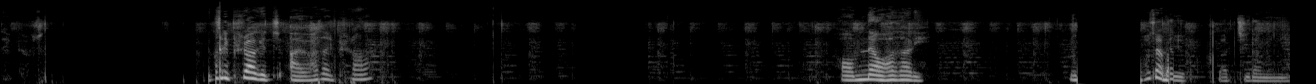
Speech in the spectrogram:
네. 화살이 필요하겠지? 아, 화살이 필요하나? 아, 없네요, 화살이. 화살 맞지? 맞지 당연히.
